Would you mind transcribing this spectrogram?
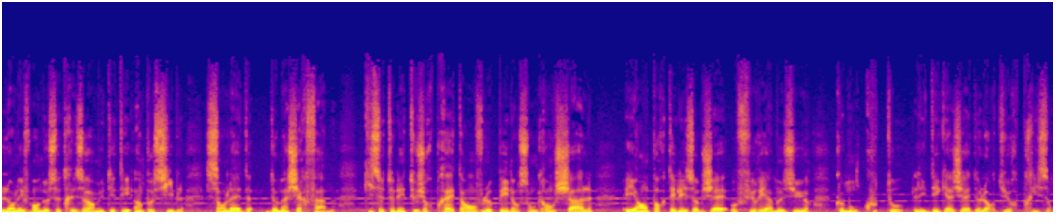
l'enlèvement de ce trésor m'eût été impossible sans l'aide de ma chère femme, qui se tenait toujours prête à envelopper dans son grand châle et à emporter les objets au fur et à mesure que mon couteau les dégageait de leur dure prison.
